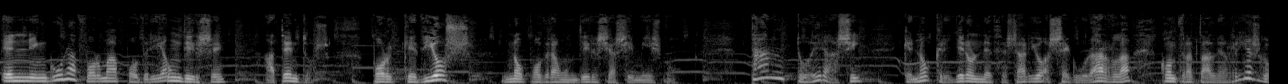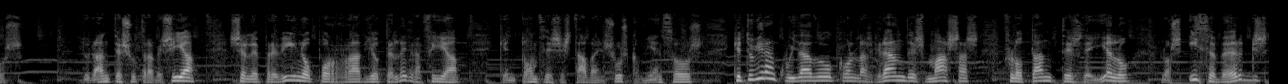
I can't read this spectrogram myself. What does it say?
en ninguna forma podría hundirse, atentos, porque Dios no podrá hundirse a sí mismo. Tanto era así que no creyeron necesario asegurarla contra tales riesgos. Durante su travesía se le previno por radiotelegrafía, que entonces estaba en sus comienzos, que tuvieran cuidado con las grandes masas flotantes de hielo, los icebergs,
